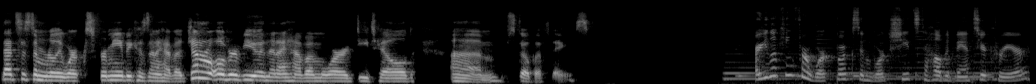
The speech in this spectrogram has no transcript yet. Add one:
that system really works for me because then i have a general overview and then i have a more detailed um, scope of things. Are you looking for workbooks and worksheets to help advance your career?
